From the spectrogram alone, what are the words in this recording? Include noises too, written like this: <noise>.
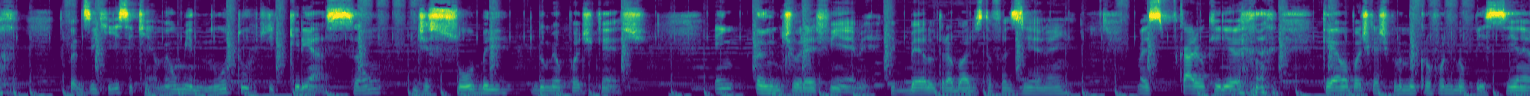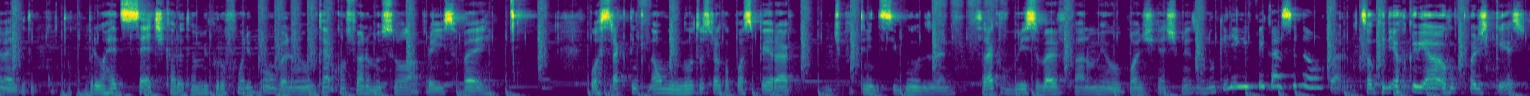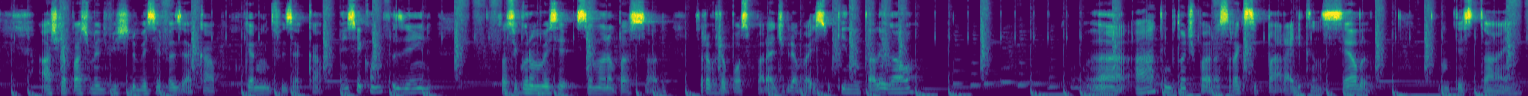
<laughs> para dizer que esse aqui é o meu minuto de criação de sobre do meu podcast em Anchor FM. Que belo trabalho está fazendo, hein? Mas, cara, eu queria <laughs> criar meu podcast pelo microfone do meu PC, né, velho? Eu, eu comprei um headset, cara. Eu tenho um microfone bom, velho. Eu não quero confiar no meu celular pra isso, velho. Pô, será que tem que dar um minuto ou será que eu posso esperar, tipo, 30 segundos, velho? Será que isso vai ficar no meu podcast mesmo? Eu não queria que ficasse, não, cara. Só queria <laughs> criar um podcast. Acho que a parte mais divertida vai ser fazer a capa. Eu quero muito fazer a capa. Nem sei como fazer ainda. Só sei quando vai ser semana passada. Será que eu já posso parar de gravar isso aqui? Não tá legal. Ah, ah tem botão de parar. Será que se parar ele cancela? Vamos testar, hein?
